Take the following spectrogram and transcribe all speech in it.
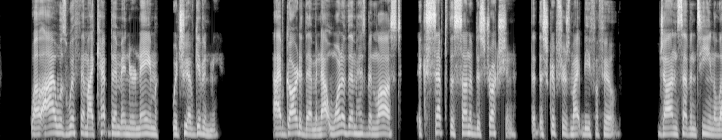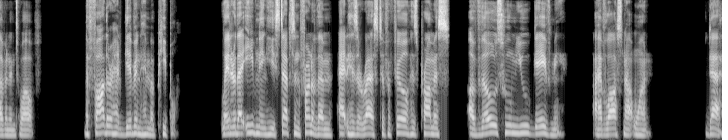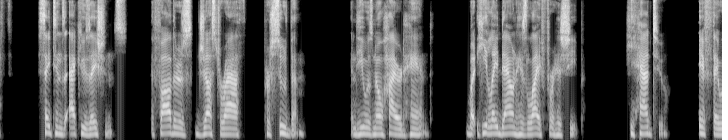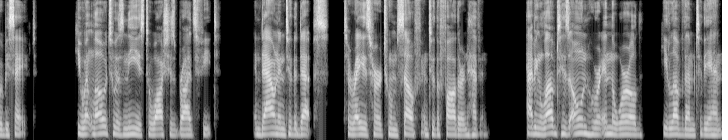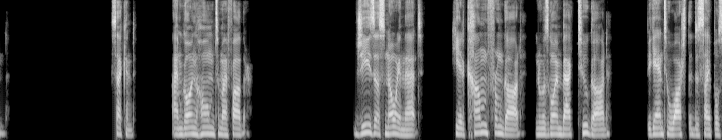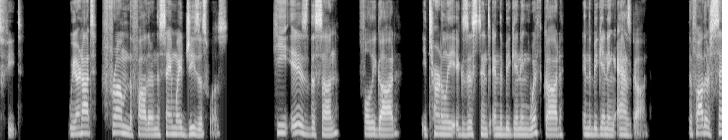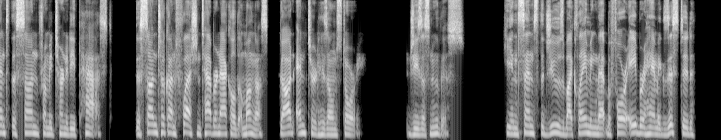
While I was with them, I kept them in your name, which you have given me. I have guarded them, and not one of them has been lost, except the son of destruction, that the scriptures might be fulfilled. John 17, 11, and 12. The Father had given him a people. Later that evening, he steps in front of them at his arrest to fulfill his promise of those whom you gave me. I have lost not one. Death, Satan's accusations, the Father's just wrath pursued them, and he was no hired hand, but he laid down his life for his sheep. He had to, if they would be saved. He went low to his knees to wash his bride's feet, and down into the depths to raise her to himself and to the Father in heaven. Having loved his own who were in the world, he loved them to the end. Second, I am going home to my Father. Jesus, knowing that he had come from God and was going back to God, began to wash the disciples' feet. We are not from the Father in the same way Jesus was. He is the Son, fully God, eternally existent in the beginning with God, in the beginning as God. The Father sent the Son from eternity past the Son took on flesh and tabernacled among us. God entered his own story. Jesus knew this. He incensed the Jews by claiming that before Abraham existed,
